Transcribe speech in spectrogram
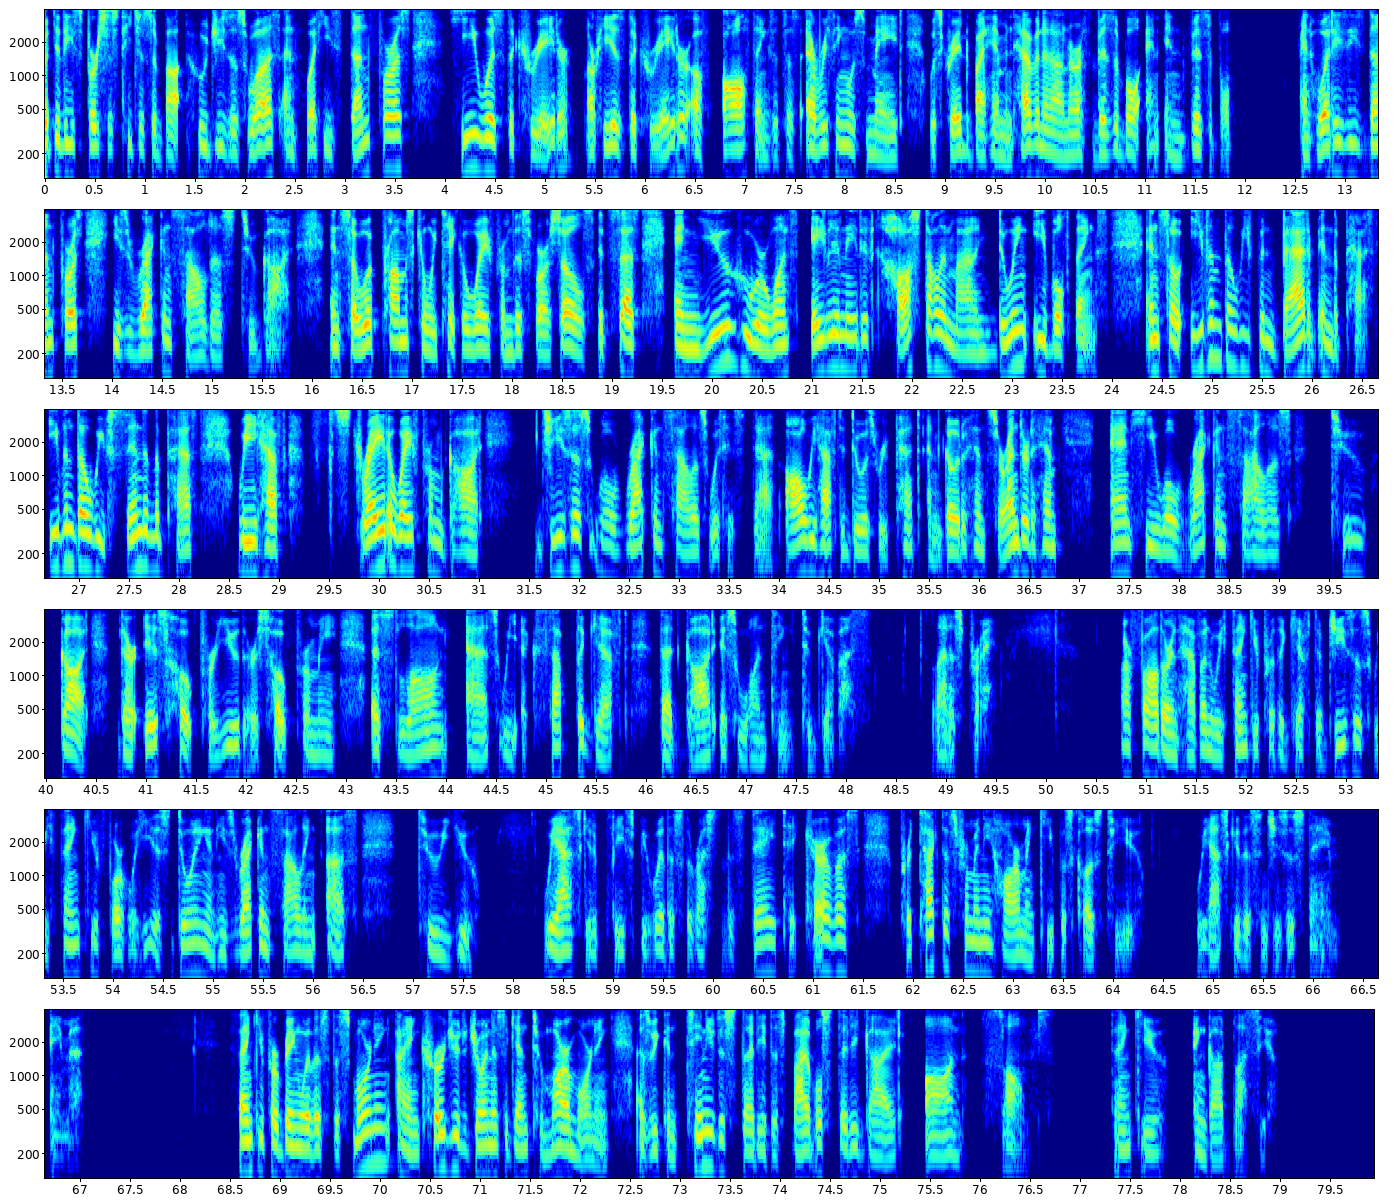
what do these verses teach us about who Jesus was and what he's done for us? He was the creator, or he is the creator of all things. It says everything was made, was created by him in heaven and on earth, visible and invisible. And what has He done for us? He's reconciled us to God. And so, what promise can we take away from this for ourselves? It says, And you who were once alienated, hostile in mind, doing evil things. And so, even though we've been bad in the past, even though we've sinned in the past, we have strayed away from God. Jesus will reconcile us with his death. All we have to do is repent and go to him, surrender to him, and he will reconcile us to God. There is hope for you, there is hope for me, as long as we accept the gift that God is wanting to give us. Let us pray. Our Father in heaven, we thank you for the gift of Jesus. We thank you for what he is doing, and he's reconciling us to you. We ask you to please be with us the rest of this day, take care of us, protect us from any harm, and keep us close to you. We ask you this in Jesus' name. Amen. Thank you for being with us this morning. I encourage you to join us again tomorrow morning as we continue to study this Bible study guide on Psalms. Thank you, and God bless you.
